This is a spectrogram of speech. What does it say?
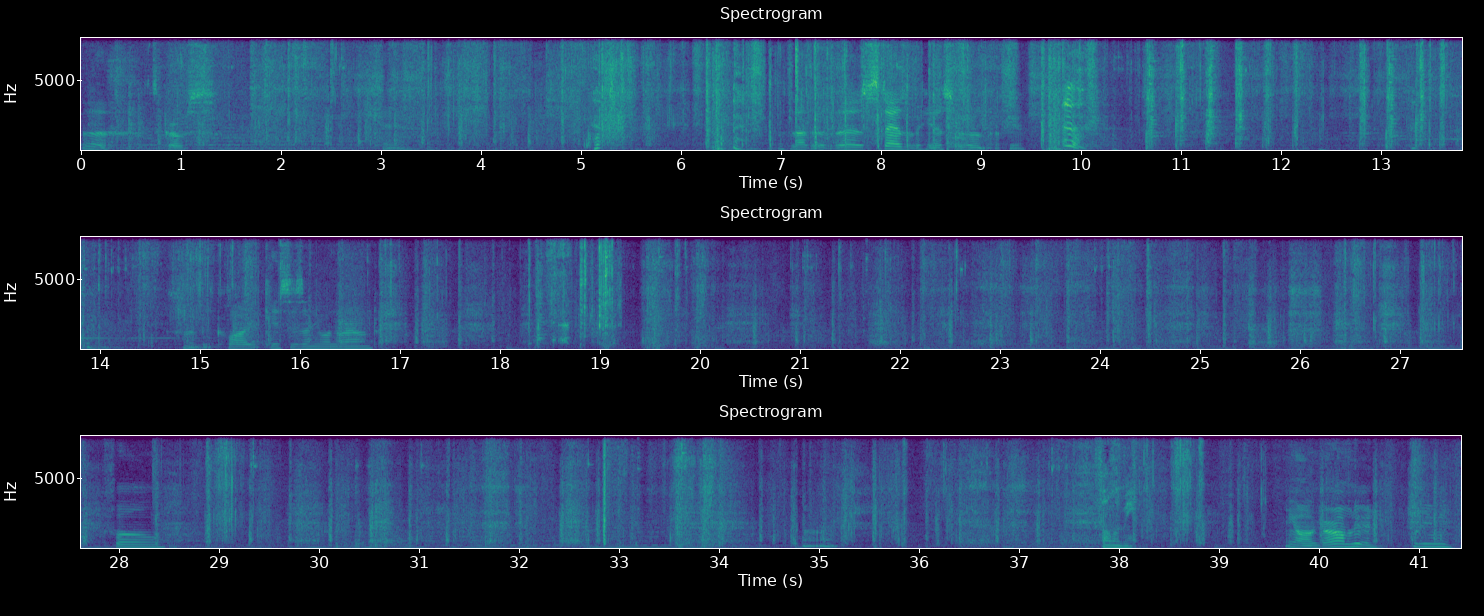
Ugh, it's gross. Okay. There's, a lot of, stairs over here, so we're going up here. Just want to be quiet in case there's anyone around. On, girl, I'm looting. What do you mean?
